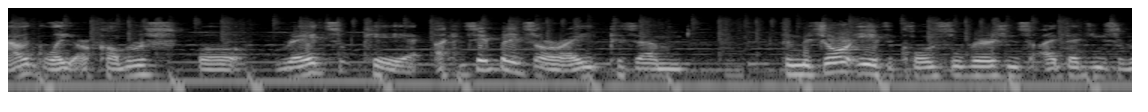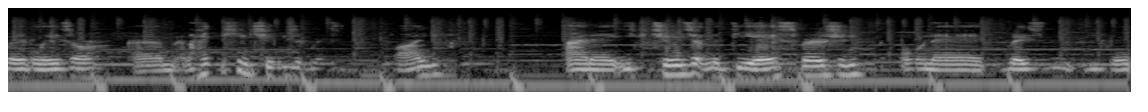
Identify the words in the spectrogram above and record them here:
I like lighter colours, but red's okay. I can say red's alright, because um, for the majority of the console versions, I did use a red laser, um, and I think you can change it Resident 5, and uh, you can change it in the DS version on uh, Resident Evil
